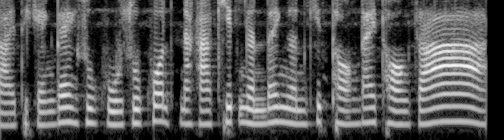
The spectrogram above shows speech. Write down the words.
กายที่แข็งแรงสู้หูสู้คนนะคะ คิดเงินได้เงินคิดทองได้ทองจ้า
